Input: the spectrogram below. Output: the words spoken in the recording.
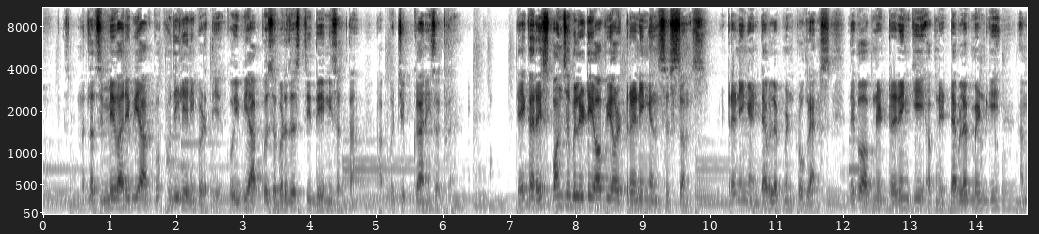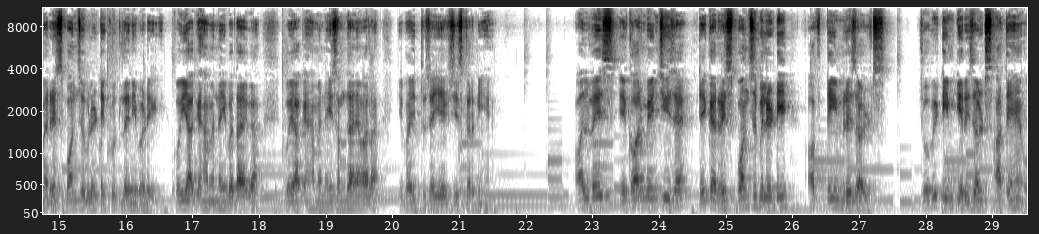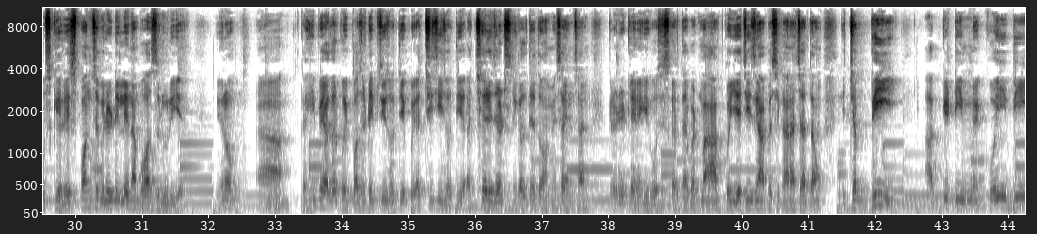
मतलब जिम्मेवारी भी आपको खुद ही लेनी पड़ती है। कोई भी आपको ज़बरदस्ती दे नहीं सकता, आपको चिपका नहीं सकता take a responsibility of your training and systems training and development programmes. देखो, अपनी ट्रेनिंग की, अपनी डेवलपमेंट की हमें रिस्पॉन्सिबिलिटी खुद लेनी पड़ेगी। कोई आके हमें नहीं बताएगा, कोई आके हमें नहीं समझाने वाला कि भाई तुझे ये एक चीज़ करनी है। ऑलवेज एक और मेन चीज़ है take a responsibility of team results जो भी टीम के रिजल्ट्स आते हैं, उसकी रिस्पॉन्सिबिलिटी लेना बहुत ज़रूरी है। यू नो कहीं पे अगर कोई पॉजिटिव चीज़ होती है, कोई अच्छी चीज़ होती है, अच्छे रिजल्ट्स निकलते हैं तो हमेशा इंसान क्रेडिट लेने की कोशिश करता है। बट मैं आपको ये चीज़ यहाँ पे सिखाना चाहता हूँ कि जब भी आपकी टीम में कोई भी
